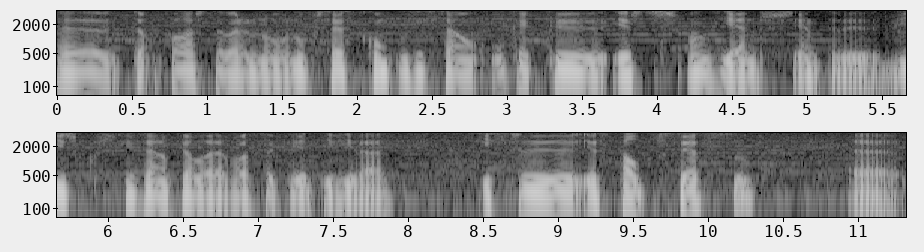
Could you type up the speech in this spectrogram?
Uh, então, falaste agora no, no, processo de composição. O que é que estes 11 anos entre discos fizeram pela vossa criatividade? E se esse tal processo, uh,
